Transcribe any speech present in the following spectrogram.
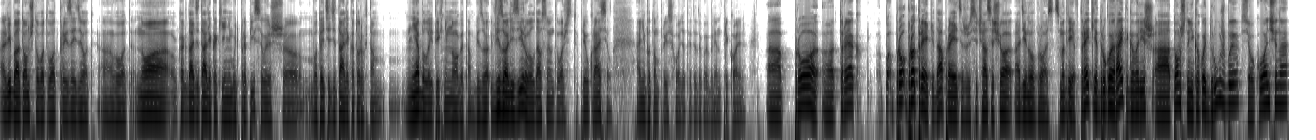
либо о том, что вот-вот произойдет, а, вот. Но когда детали какие-нибудь прописываешь, э, вот эти детали, которых там не было, и ты их немного там визу- визуализировал, да, в своем творчестве, приукрасил, они потом происходят, и ты такой, блин, прикольно. А, про а, трек про, про треки, да, про эти же сейчас еще один вопрос. Смотри, в треке «Другой рай» ты говоришь о том, что никакой дружбы, все кончено.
